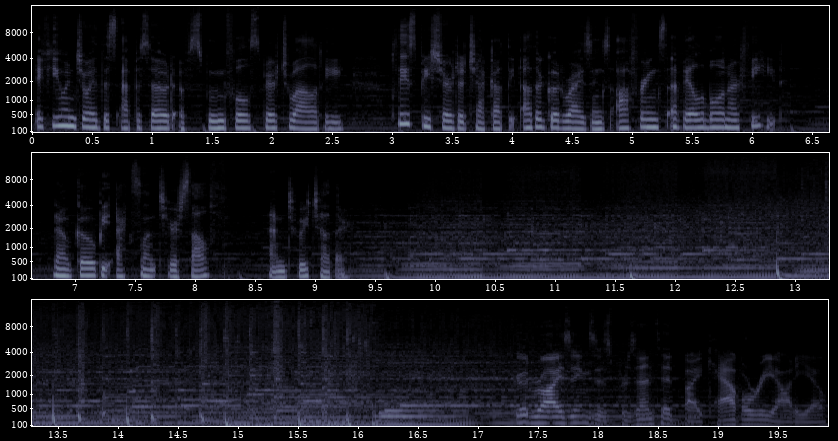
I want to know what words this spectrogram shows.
If you enjoyed this episode of Spoonful Spirituality, please be sure to check out the other Good Risings offerings available in our feed. Now go be excellent to yourself and to each other. Good Risings is presented by Cavalry Audio.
